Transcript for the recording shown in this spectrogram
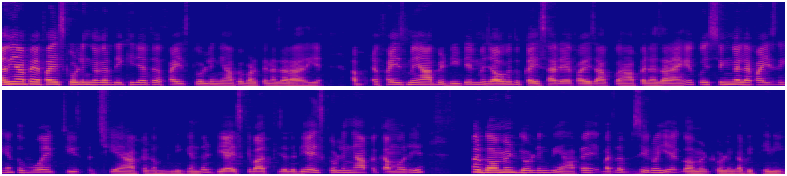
अब यहाँ पे एफ़ आई होल्डिंग अगर देखी जाए तो एफआईज़ की होल्डिंग यहाँ पे बढ़ते नज़र आ रही है। अब एफआईज़ में यहाँ पे डिटेल में जाओगे तो कई सारे एफआईज़ आपको यहाँ पे नज़र आएँगे कोई सिंगल एफआईज़ नहीं है तो वो एक चीज़ अच्छी है यहाँ पे कंपनी के अंदर। डीआईज़ की बात की जाए तो की होल्डिंग यहाँ पे कम हो रही है। और गवर्नमेंट की होल्डिंग भी यहाँ पे मतलब ज़ीरो ही है, गवर्नमेंट की होल्डिंग अभी थी नहीं।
